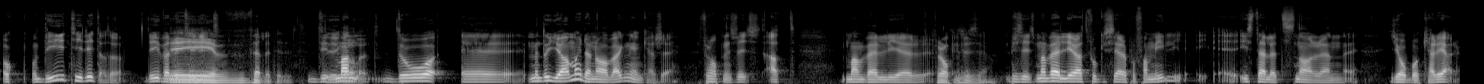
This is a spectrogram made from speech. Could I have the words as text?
Och, och det är tidigt alltså. Det är väldigt det tidigt. är väldigt tidigt. Det, Det är man, då, eh, men då gör man ju den avvägningen kanske, förhoppningsvis. Att man väljer Förhoppningsvis ja. Precis, man väljer att fokusera på familj i- istället snarare än eh, jobb och karriär.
